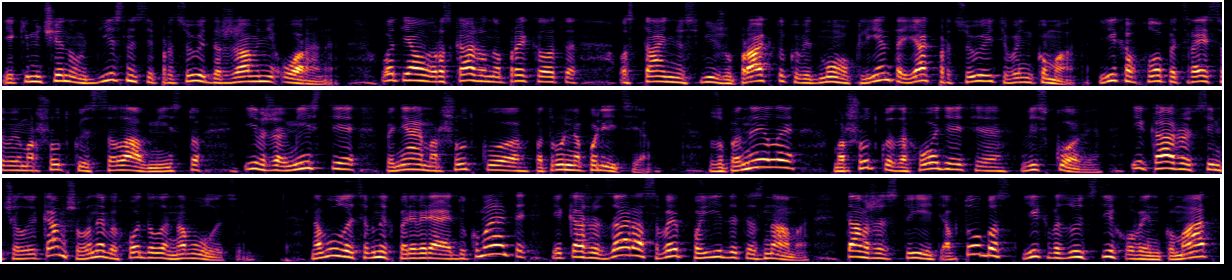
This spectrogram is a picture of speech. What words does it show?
яким чином в дійсності працюють державні органи. От я вам розкажу, наприклад, останню свіжу практику від мого клієнта, як працюють воєнкомати. Їхав хлопець рейсовою маршруткою з села в місто, і вже в місті пиняє маршрутку патрульна поліція. Зупинили, маршрутку заходять військові і кажуть всім чоловікам, що вони виходили на вулицю. На вулиці в них перевіряють документи і кажуть, зараз ви поїдете з нами. Там же стоїть автобус, їх везуть всіх у воєнкомат,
